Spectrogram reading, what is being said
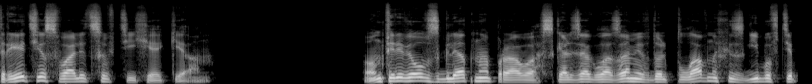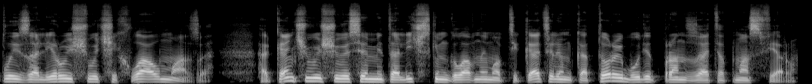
Третья свалится в Тихий океан. Он перевел взгляд направо, скользя глазами вдоль плавных изгибов теплоизолирующего чехла алмаза, оканчивающегося металлическим головным обтекателем, который будет пронзать атмосферу.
